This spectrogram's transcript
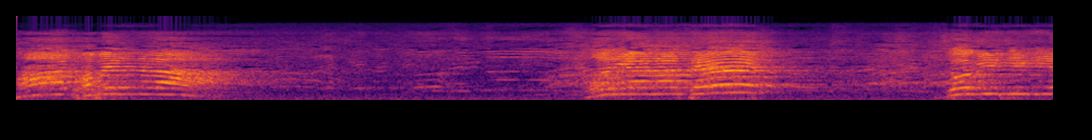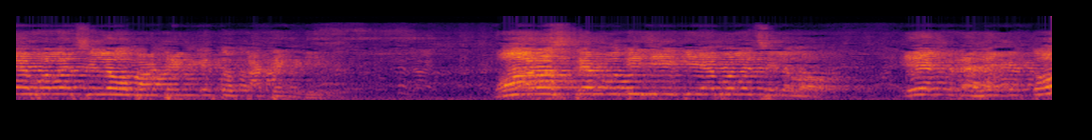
ভাগ হবেন না। হরিয়ানাতে যোগীজি গিয়ে বলেছিল, বাটেঙ্গে তো কাটেঙ্গে। মহারাষ্ট্রে মোদীজি গিয়ে বলেছিল, এক রহেগে তো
